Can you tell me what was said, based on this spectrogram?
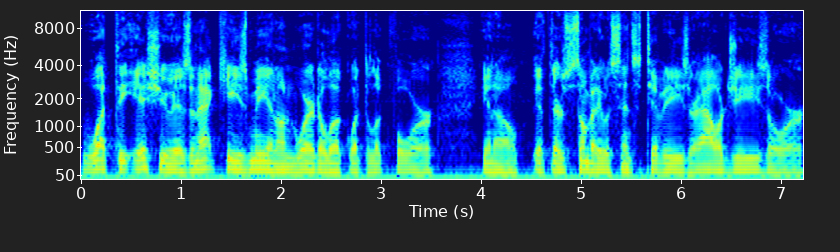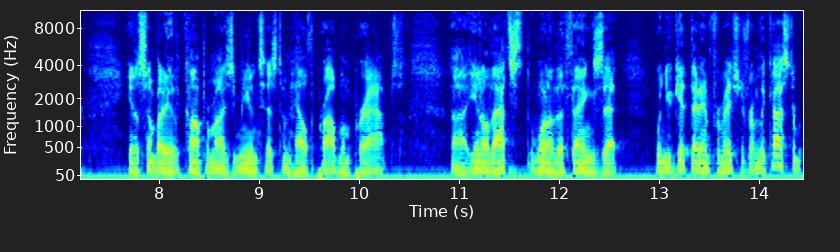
what the issue is, and that keys me in on where to look, what to look for. You know, if there's somebody with sensitivities or allergies or, you know, somebody with a compromised immune system, health problem perhaps. Uh, you know, that's one of the things that when you get that information from the customer,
